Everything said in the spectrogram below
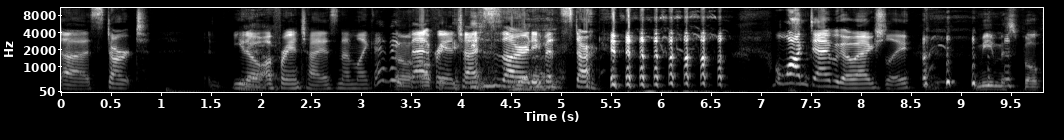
uh, start, you know, Yeah. a franchise, and I'm like, I think Oh, that okay. franchise has already Yeah. been started a long time ago, actually. me misspoke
